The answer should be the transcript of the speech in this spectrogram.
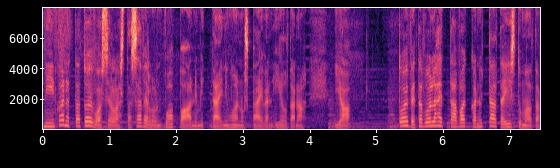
niin kannattaa toivoa sellaista sävelon vapaa nimittäin juhannuspäivän iltana. Ja toiveita voi lähettää vaikka nyt tältä istumalta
